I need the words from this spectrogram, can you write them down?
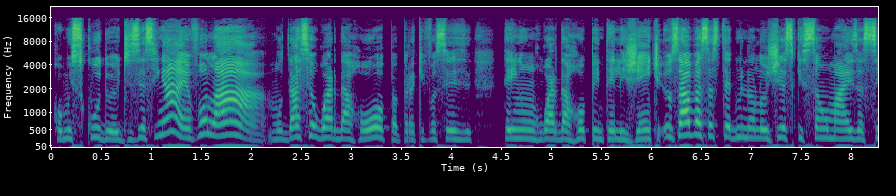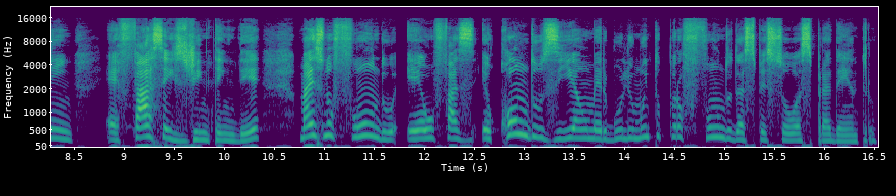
como escudo. Eu dizia assim: "Ah, eu vou lá mudar seu guarda-roupa para que você tenha um guarda-roupa inteligente". Eu usava essas terminologias que são mais assim, é, fáceis de entender, mas no fundo eu faz, eu conduzia um mergulho muito profundo das pessoas para dentro.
